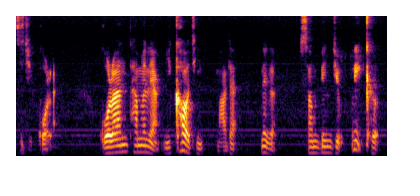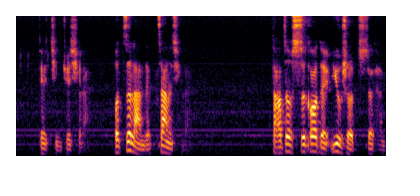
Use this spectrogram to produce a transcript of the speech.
自己过来。果然，他们俩一靠近麻袋，那个伤兵就立刻就警觉起来，不自然地站了起来，打着石膏的右手指着他们：“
